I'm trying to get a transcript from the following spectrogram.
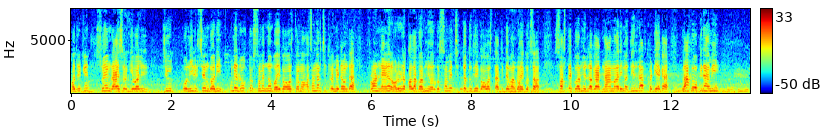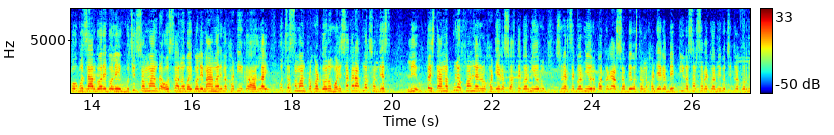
पत्रिकृत स्वयं राजेश्वर गेवालीज्यूको निरीक्षण गरी कुनै रोकटोक समेत नभएको अवस्थामा अचानक चित्र मेटाउँदा फ्रन्ट लाइनरहरू र कलाकर्मीहरूको समेत चित्त दुखेको अवस्था विद्यमान रहेको छ। स्वास्थ्य कर्मी लगायत महामारीमा दिनरात खटिएका लाखौँ बिरामीको उपचार गरेकोले उचित सम्मान र हौसला नभएकोले महामारीमा खटिएकाहरूलाई उच्च सम्मान प्रकट गरौँ भनी सकारात्मक सन्देश उक्त स्थानमा पुनः फ्रन्ट लाइनमा खटिएका स्वास्थ्य कर्मीहरू सुरक्षा कर्मीहरू पत्रकार सब व्यवस्थापन खटिएका व्यक्ति र सरसफाइ कर्मीको चित्र कोर्न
